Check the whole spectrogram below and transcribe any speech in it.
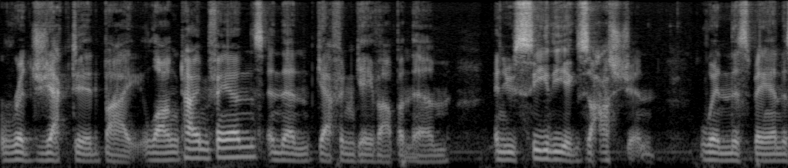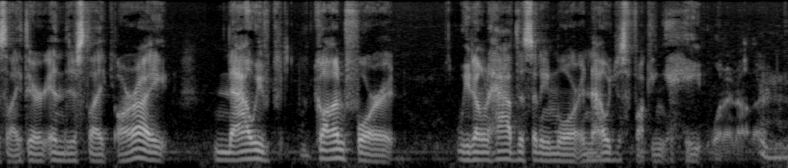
rejected by longtime fans, and then Geffen gave up on them. And you see the exhaustion when this band is like they're in just like, all right, now we've gone for it. We don't have this anymore, and now we just fucking hate one another. Mm-hmm.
